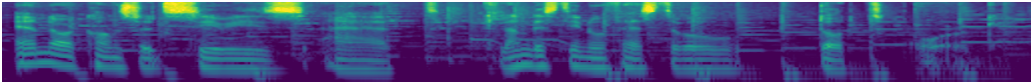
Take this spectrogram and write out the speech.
and our concert series at clandestinofestival.org.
